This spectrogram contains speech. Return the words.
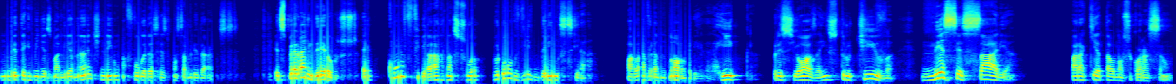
um determinismo alienante nem uma fuga das responsabilidades? Preciosa, instrutiva, necessária para aquietar o nosso coração.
